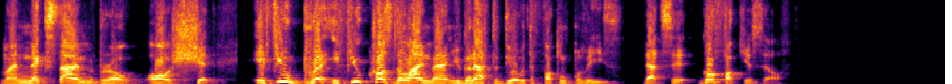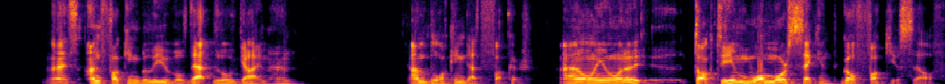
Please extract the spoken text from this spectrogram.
Man, next time, bro. Oh shit. If you bre- if you cross the line, man, you're gonna have to deal with the fucking police. That's it. Go fuck yourself. That's unfucking believable. That little guy, man. I'm blocking that fucker. I even want to talk to him one more second. Go fuck yourself.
